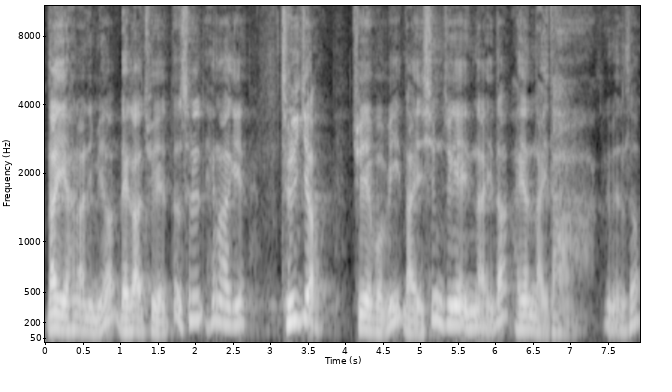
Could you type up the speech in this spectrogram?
나의 하나님이여 내가 주의 뜻을 행하기 즐겨 주의 법이 나의 심중에 있나이다 하였나이다. 그러면서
